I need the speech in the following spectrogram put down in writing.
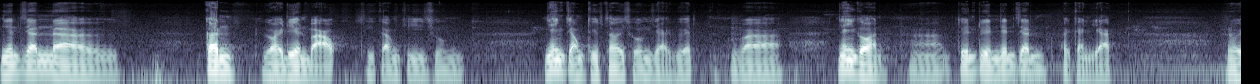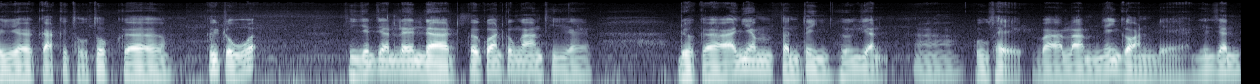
nhân dân cần gọi điện báo thì các ông chí xuống nhanh chóng kịp thời xuống giải quyết và nhanh gọn tuyên truyền nhân dân phải cảnh giác. Rồi các cái thủ tục uh, cư trú á, thì nhân dân lên là cơ quan công an thì à, được à, anh em tận tình hướng dẫn à, cụ thể và làm nhanh gọn để nhân dân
